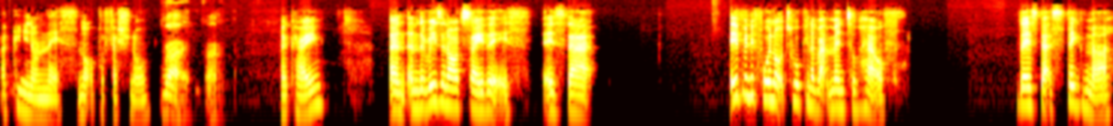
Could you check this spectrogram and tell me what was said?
opinion on this, not a professional. Right. Right. Okay. And and the reason I would say this is that even if we're not talking about mental health, there's that stigma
